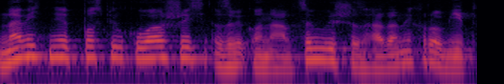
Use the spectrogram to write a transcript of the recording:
навіть не поспілкувавшись з виконавцем вищезгаданих робіт.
